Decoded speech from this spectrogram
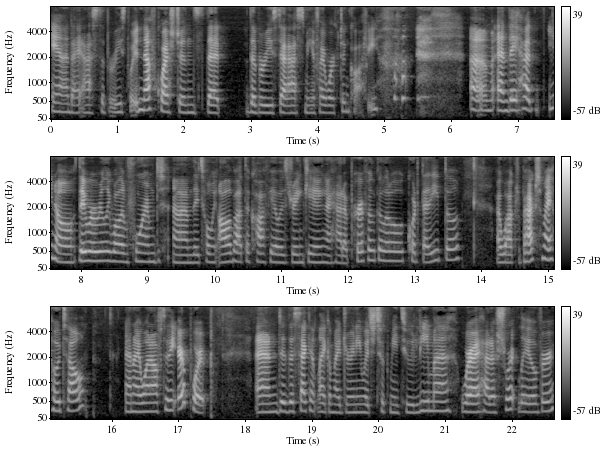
and I asked the barista enough questions that the barista asked me if I worked in coffee. um, and they had, you know, they were really well informed. Um, they told me all about the coffee I was drinking. I had a perfect little cortadito. I walked back to my hotel and I went off to the airport and did the second leg of my journey, which took me to Lima, where I had a short layover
